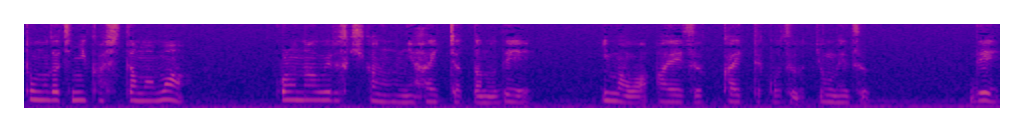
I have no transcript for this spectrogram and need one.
友達に貸したままコロナウイルス期間に入っちゃったので今は会えず帰ってこず読めず。で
